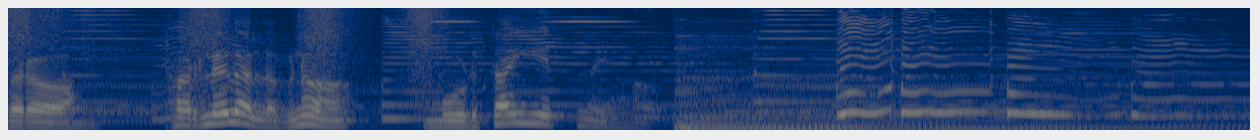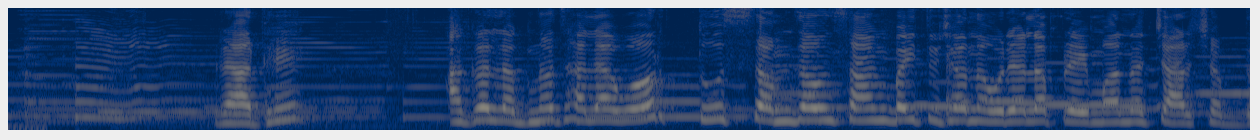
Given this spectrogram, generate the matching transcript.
बरं. ठरलेलं लग्न मोडता येत नाही. राधे अगं लग्न झाल्यावर तू समजावून सांग बाई तुझ्या नवऱ्याला प्रेमानं चार शब्द.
